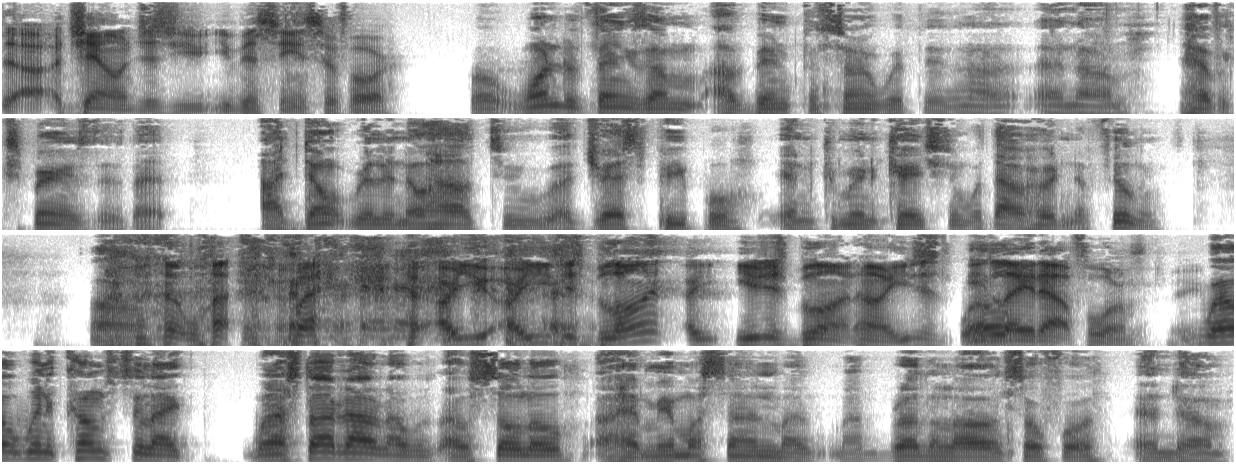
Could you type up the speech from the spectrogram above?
uh, challenges you, you've been seeing so far? Well, one of the things I'm, I've been concerned with is, uh, and um, have experienced is that I don't really know how to address people in communication without hurting their feelings. Um, are you are you just blunt? Are you just blunt, huh? You just well, you lay it out for them. Well, when it comes to like when I started out, I was I was solo. I had me and my son, my my brother in law, and so forth. And um,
